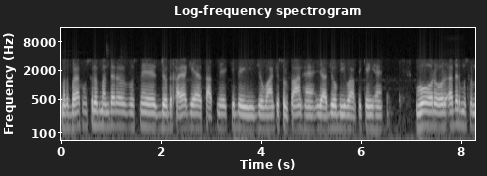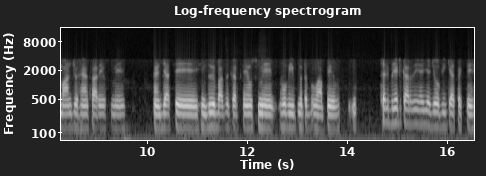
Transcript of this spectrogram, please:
مطلب بڑا خوبصورت مندر اور اس میں جو دکھایا گیا ہے ساتھ میں کہ بھئی جو وہاں کے سلطان ہیں یا جو بھی وہاں پہ کنگ ہیں وہ اور اور ادر مسلمان جو ہیں سارے اس میں جیسے ہندو عبادت کرتے ہیں اس میں وہ بھی مطلب وہاں پہ سیلیبریٹ کر رہے ہیں یا جو بھی کہہ سکتے ہیں۔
